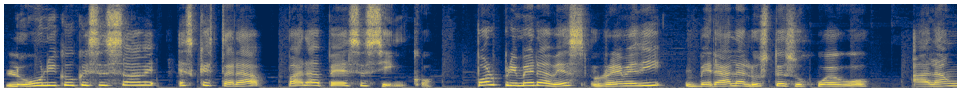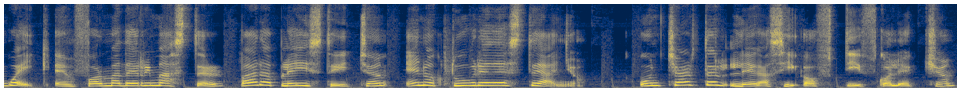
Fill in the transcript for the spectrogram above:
Lo único que se sabe es que estará para PS5. Por primera vez, Remedy verá la luz de su juego Alan Wake en forma de remaster para PlayStation en octubre de este año. Uncharted Legacy of Thief Collection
